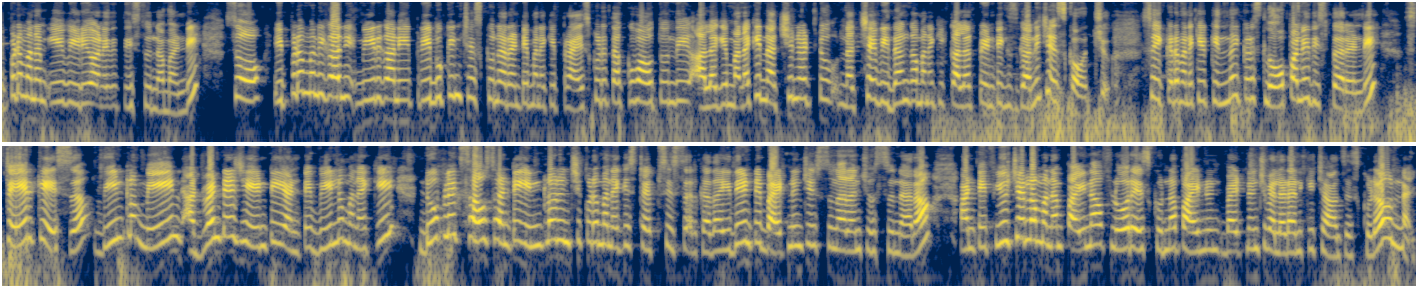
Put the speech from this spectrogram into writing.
ఇప్పుడు మనం ఈ వీడియో అనేది తీస్తున్నామండి. సో ఇప్పుడు మన కానీ మీరు కానీ ప్రీ బుకింగ్ చేసుకున్నారంటే మనకి ప్రైస్ కూడా తక్కువ అవుతుంది. అలాగే మనకి నచ్చినట్టు నచ్చే విధంగా మనకి కలర్ పెయింటింగ్స్ కానీ చేసుకోవచ్చు. సో ఇక్కడ మనకి కింద ఇక్కడ స్లోప్ అనేది ఇస్తారండి. స్టేర్ కేస్ దీంట్లో మెయిన్ అడ్వాంటేజ్ ఏంటి అంటే వీళ్ళు మనకి డూప్లెక్స్ హౌస్ అంటే ఇంట్లో నుంచి కూడా మనకి స్టెప్స్ ఇస్తారు కదా. ఇదేంటి బయట నుంచి ఇస్తున్నారని చూస్తున్నారా? అంటే ఫ్యూచర్లో మనం పైన ఫ్లోర్ వేసుకున్న పైన బయట నుంచి వెళ్ళడానికి ఛాన్సెస్ కూడా ఉన్నాయి.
